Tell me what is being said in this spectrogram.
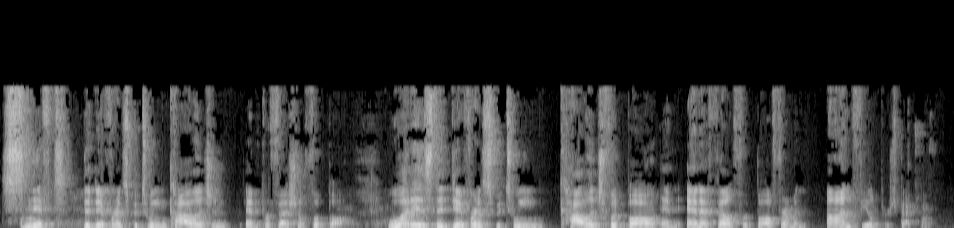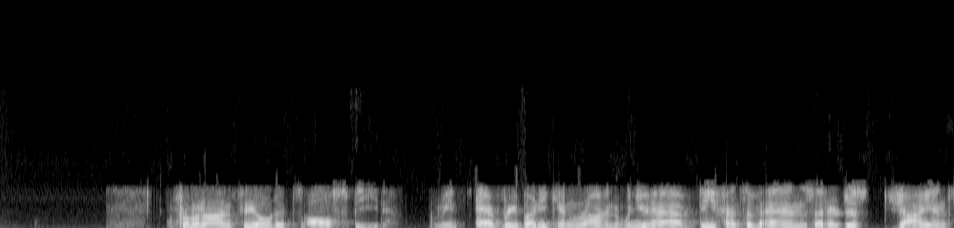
sniffed the difference between college and, and professional football. What is the difference between college football and NFL football from an on field perspective? From an on field, it's all speed. I mean, everybody can run. When you have defensive ends that are just giants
